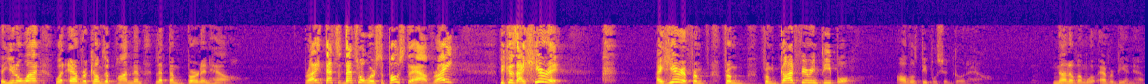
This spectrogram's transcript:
that, you know what? Whatever comes upon them, let them burn in hell. Right? That's, that's what we're supposed to have, right? Because I hear it. I hear it from, from, from God fearing people. All those people should go to hell. None of them will ever be in heaven.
